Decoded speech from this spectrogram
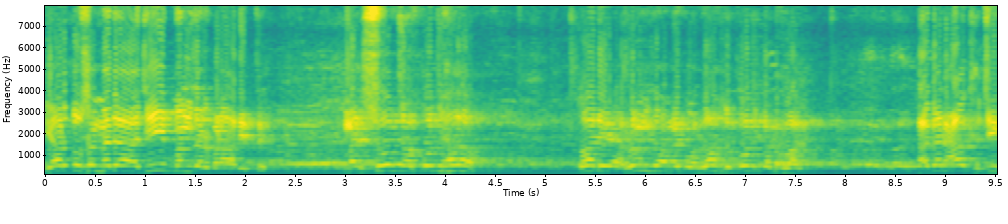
یار تو سے میرا عجیب منظر بنا دیتے۔ میں سوچا، پوچھا تو آدھے رمضہ میں کو لفظ کچھ کٹھوائے اگر آنکھ جی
